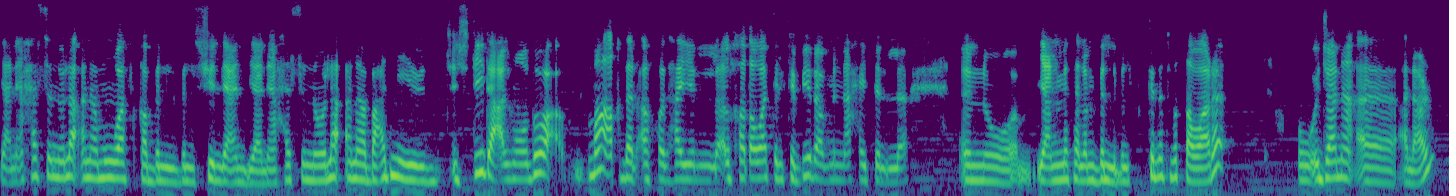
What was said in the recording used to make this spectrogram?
يعني أحس إنه لا أنا مو واثقة بالشيء اللي عندي. يعني أحس إنه لا أنا بعدني جديدة على الموضوع. ما أقدر آخذ هاي الخطوات الكبيرة من ناحية إنه يعني مثلا بال... كنت بالطوارئ وإجانا الارم آه،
